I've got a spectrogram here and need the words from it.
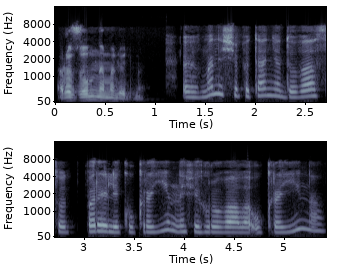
розумними людьми. Е, В мене ще питання до вас. От перелік Україн не фігурувала Україна,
